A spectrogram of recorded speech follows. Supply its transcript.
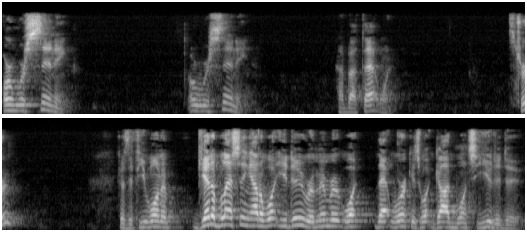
or we're sinning. Or we're sinning. How about that one? It's true. Because if you want to get a blessing out of what you do, remember what that work is what God wants you to do.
